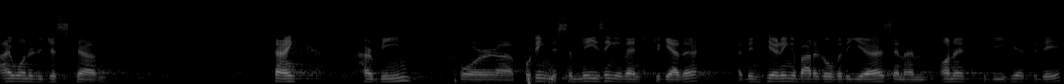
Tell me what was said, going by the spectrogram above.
I wanted to just um, thank Harbeen for uh, putting this amazing event together. I've been hearing about it over the years, and I'm honored to be here today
